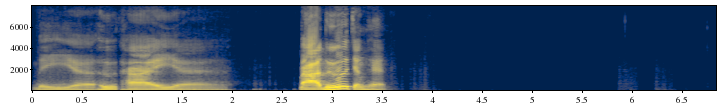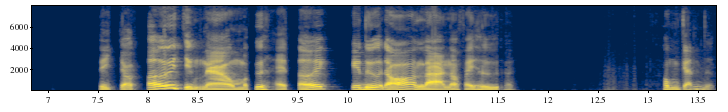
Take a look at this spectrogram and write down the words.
bị à, hư thai à, ba đứa chẳng hạn. Thì cho tới chừng nào mà cứ hệ tới cái đứa đó là nó phải hư thôi. Không tránh được.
